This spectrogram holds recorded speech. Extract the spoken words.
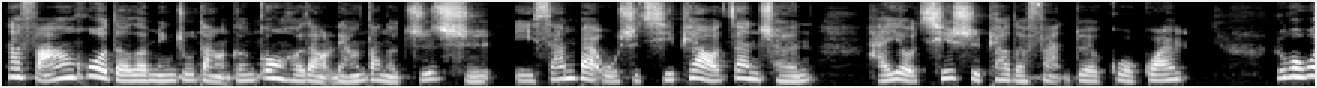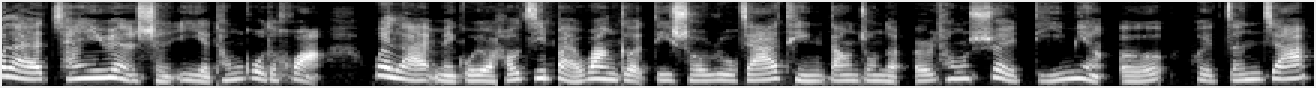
那法案获得了民主党跟共和党两党的支持，以三百五十七票赞成，还有七十票的反对过关。如果未来参议院审议也通过的话，未来美国有好几百万个低收入家庭当中的儿童税抵免额会增加。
